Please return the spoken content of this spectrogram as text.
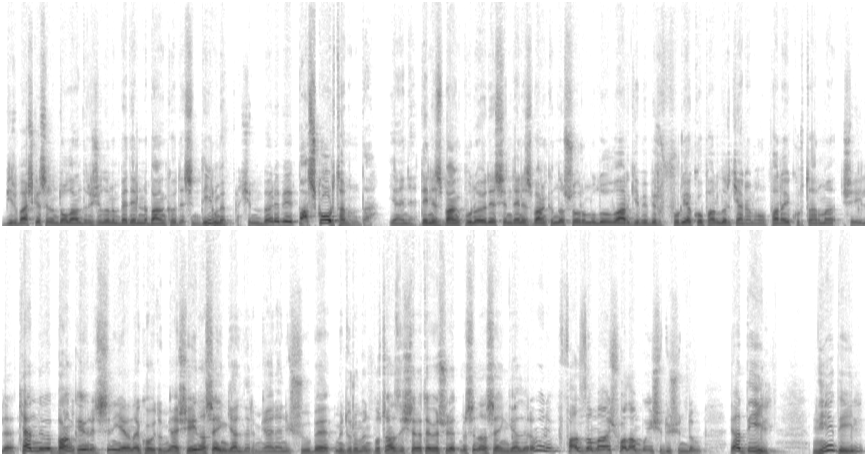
bir başkasının dolandırıcılığının bedelini banka ödesin değil mi? Şimdi böyle bir baskı ortamında yani Denizbank bunu ödesin, Denizbank'ın da sorumluluğu var gibi bir furya koparılırken ama o parayı kurtarma şeyiyle kendimi banka yöneticisinin yerine koydum. Ya şeyi nasıl engellerim? Yani hani şube müdürümün bu tarz işlere tevessül etmesini nasıl engellerim? Hani fazla maaş falan bu işi düşündüm. Ya değil. Niye değil?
